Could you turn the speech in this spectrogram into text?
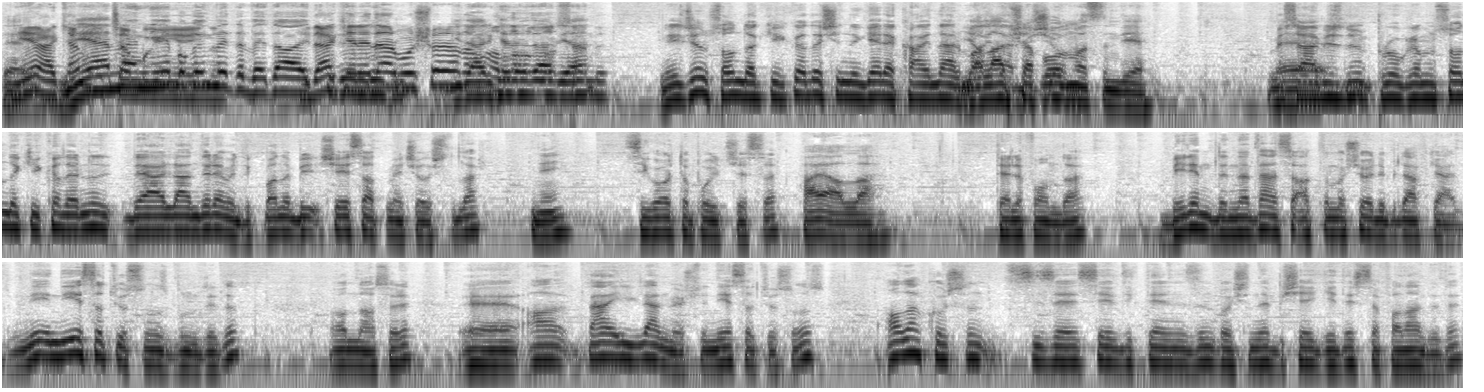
De- Niye erken Niye hemen bugün niye bugün veda, veda Giderken eder boş ver adam. Giderken Allah eder Allah ya. sen de. Necim son dakikada şimdi gene kaynar Yalap şap şey olmasın diye. Mesela Ee, biz dün programın son dakikalarını değerlendiremedik. Bana bir şey satmaya çalıştılar. Ne? Sigorta poliçesi Hay Allah. telefonda. Benim de nedense aklıma şöyle bir laf geldi. Niye, niye satıyorsunuz bunu dedim. Ondan sonra e, "Aa, ben ilgilenmiyorum işte niye satıyorsunuz? Allah korusun size sevdiklerinizin başına bir şey gelirse falan dedi.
